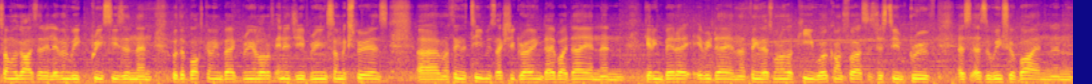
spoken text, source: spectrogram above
some of the guys had 11 week preseason and with the Boks coming back bringing a lot of energy bringing some experience. Um, I think the team is actually growing day by day and, and, getting better every day and I think that's one of the key work ons for us is just to improve as, as the weeks go by and, and,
